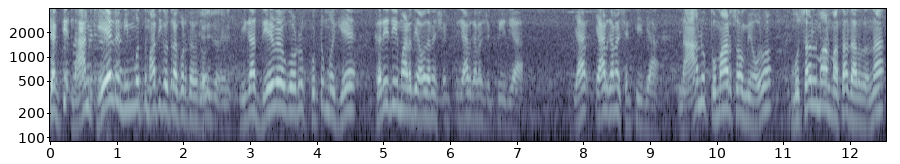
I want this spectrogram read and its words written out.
ಶಕ್ತಿ ನಾನು ಕೇಳ್ರಿ ನಿಮ್ಮ ಮಾತಿಗೆ ಉತ್ತರ ಕೊಡ್ತಾ ಇರೋದು. ಈಗ ದೇವೇಗೌಡರು ಕುಟುಂಬಕ್ಕೆ ಖರೀದಿ ಮಾಡೋದು ಯಾವುದಾನ ಶಕ್ತಿ ಯಾರಿಗಾನ ಶಕ್ತಿ ಇದೆಯಾ? ಯಾರು, ಯಾರಿಗಾನ ಶಕ್ತಿ ಇದೆಯಾ? ನಾನು ಕುಮಾರಸ್ವಾಮಿ ಅವರು ಮುಸಲ್ಮಾನ್ ಮತದಾರರನ್ನು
